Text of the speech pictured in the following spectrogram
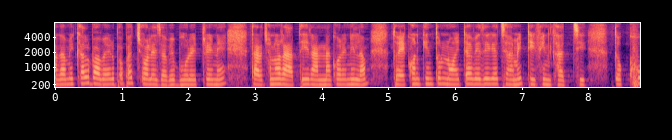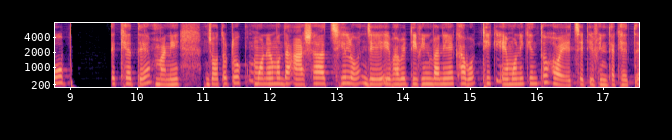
আগামীকাল বাবার পাপা চলে যাবে ভোরের ট্রেনে, তার জন্য রাতেই রান্না করে নিলাম। তো এখন কিন্তু নয়টা বেজে গেছে, আমি টিফিন খাচ্ছি। তো খুব খেতে মানে যতটুক মনের মধ্যে আশা ছিল যে এভাবে টিফিন বানিয়ে খাব, ঠিক এমনই কিন্তু হয়েছে টিফিনটা খেতে।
